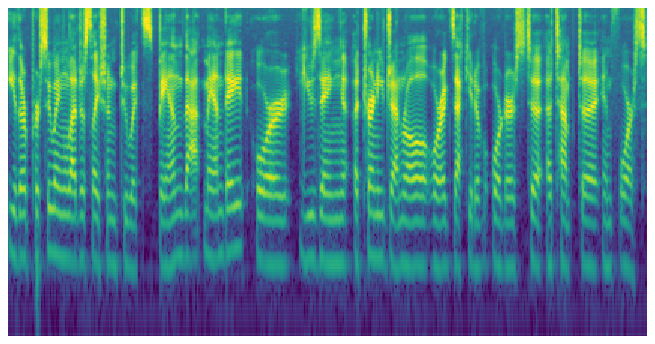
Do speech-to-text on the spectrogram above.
either pursuing legislation to expand that mandate or using attorney general or executive orders to attempt to enforce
